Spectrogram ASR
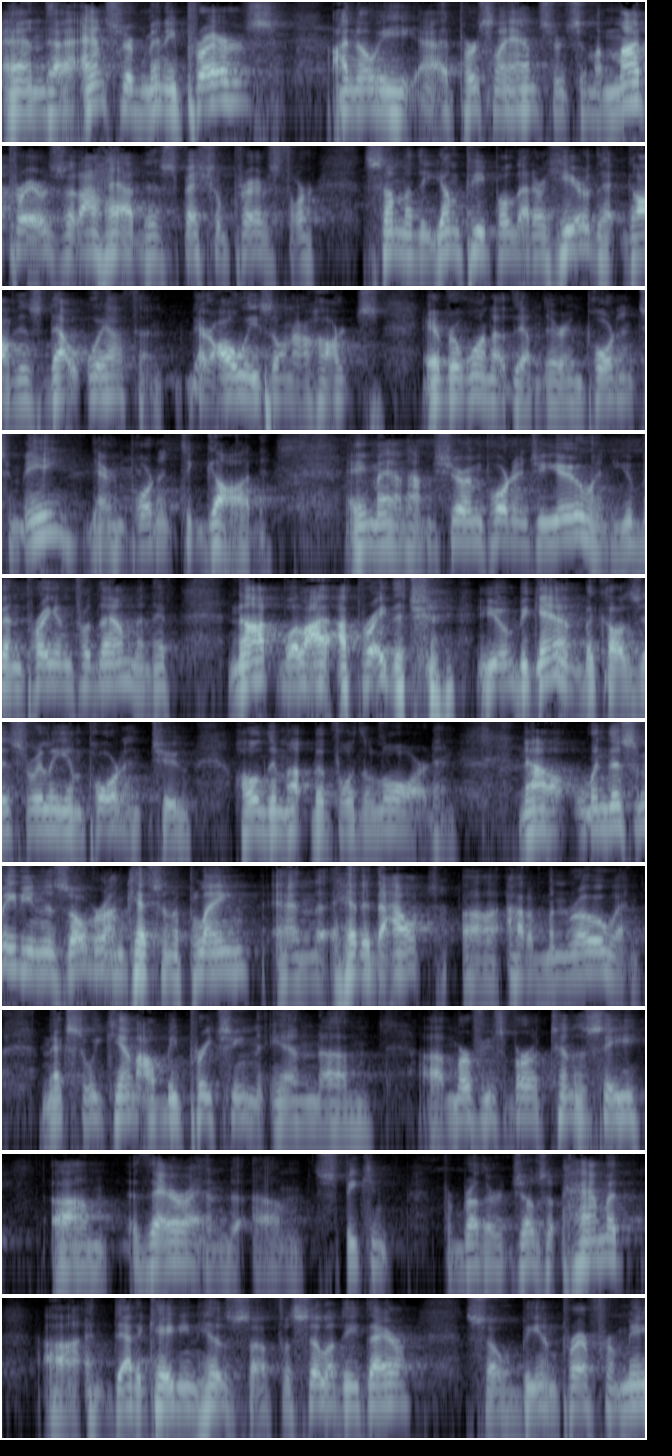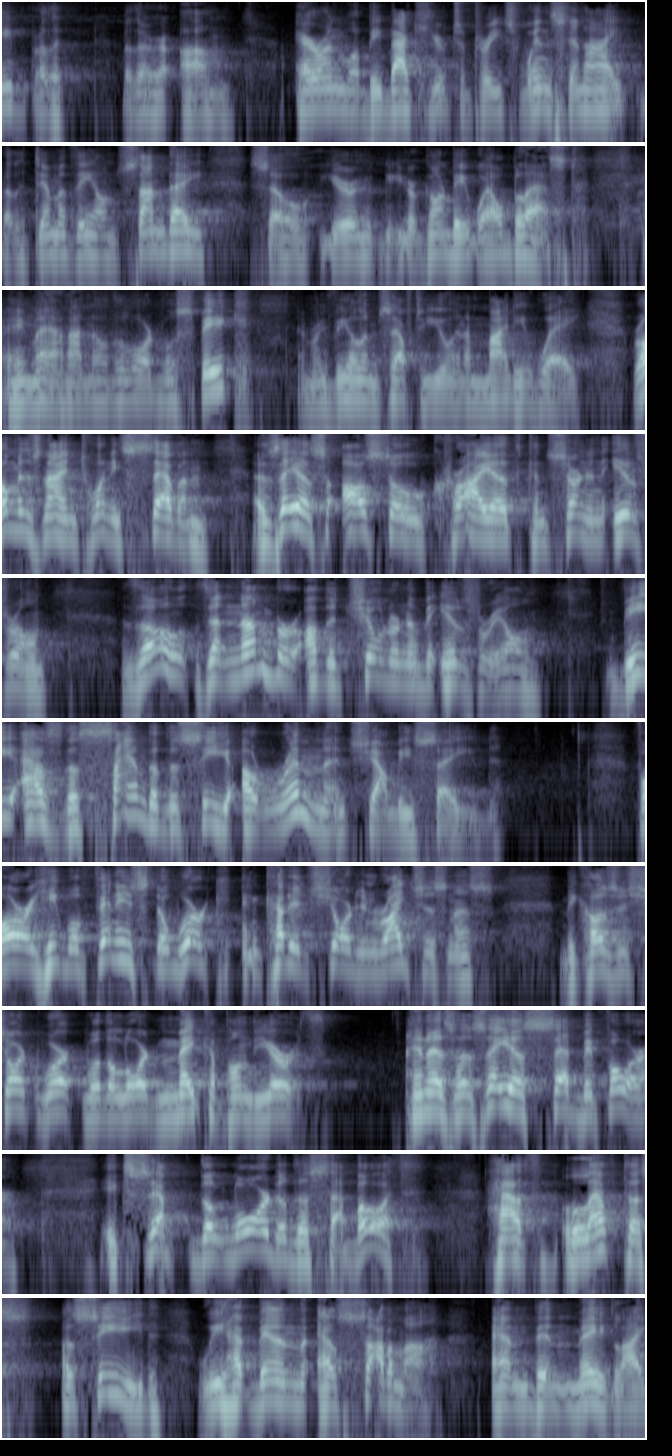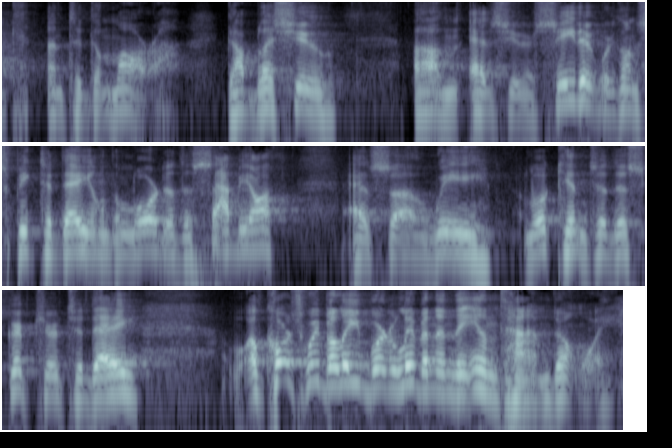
and uh, answered many prayers. I know He uh, personally answered some of my prayers that I had, uh, special prayers for some of the young people that are here that God has dealt with, and they're always on our hearts, every one of them. They're important to me, they're important to God. Amen. I'm sure important to you, and you've been praying for them. And if not, well, I, I pray that you, you begin because it's really important to hold them up before the Lord. And now, when this meeting is over, I'm catching a plane and headed out uh, out of Monroe. And next weekend, I'll be preaching in um, uh, Murfreesboro, Tennessee, um, there, and um, speaking for Brother Joseph Hammett uh, and dedicating his uh, facility there. So, be in prayer for me, Brother. Brother um, Aaron will be back here to preach Wednesday night, Brother Timothy on Sunday. So you're, you're going to be well blessed. Amen. I know the Lord will speak and reveal himself to you in a mighty way. Romans 9 27, Isaiah also crieth concerning Israel, though the number of the children of Israel be as the sand of the sea, a remnant shall be saved. For he will finish the work and cut it short in righteousness, because a short work will the Lord make upon the earth. And as Isaiah said before, except the Lord of the Sabaoth hath left us a seed, we have been as Sodoma and been made like unto Gomorrah. God bless you. Um, as you're seated, we're going to speak today on the Lord of the Sabaoth as uh, we look into this scripture today. Of course, we believe we're living in the end time, don't we?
